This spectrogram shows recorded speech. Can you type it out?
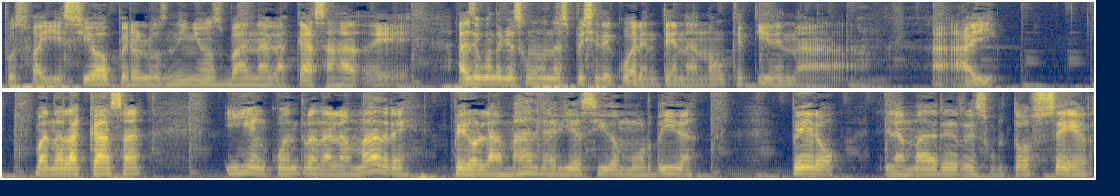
pues falleció, pero los niños van a la casa. Eh, haz de cuenta que es como una especie de cuarentena, ¿no? Que tienen ahí. Van a la casa y encuentran a la madre, pero la madre había sido mordida. Pero la madre resultó ser,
